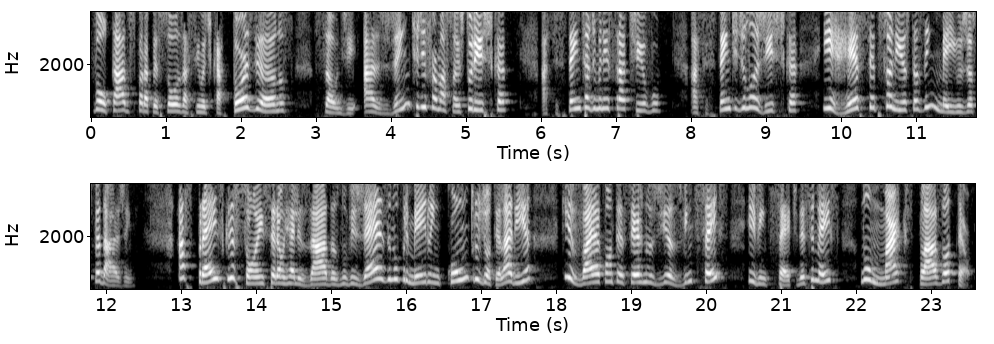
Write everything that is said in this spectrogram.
voltados para pessoas acima de 14 anos são de agente de informações turística, assistente administrativo, assistente de logística e recepcionistas em meios de hospedagem. As pré-inscrições serão realizadas no 21º Encontro de Hotelaria, que vai acontecer nos dias 26 e 27 desse mês, no Marx Plaza Hotel.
